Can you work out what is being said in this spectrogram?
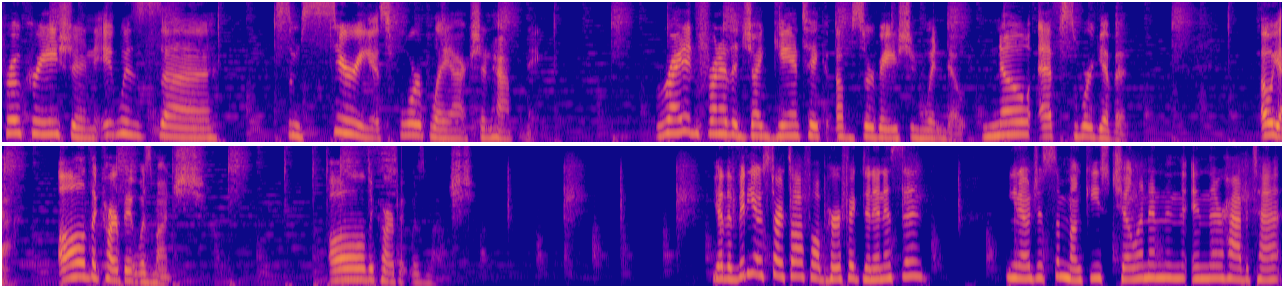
procreation. It was uh some serious foreplay action happening right in front of the gigantic observation window. No F's were given. Oh, yeah. All the carpet was munched. All the carpet was munched. Yeah, the video starts off all perfect and innocent. You know, just some monkeys chilling in, in their habitat.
